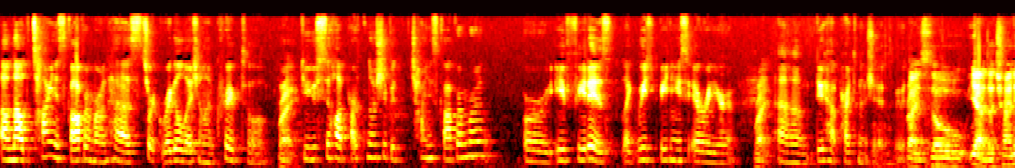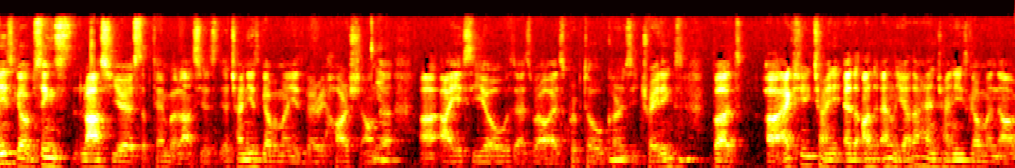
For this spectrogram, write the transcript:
Uh, now the Chinese government has strict regulation on crypto. Right. Do you still have partnership with Chinese government? Or if it is, like which business area right. um, do you have partnership with? Right. So yeah, the Chinese government since last year September last year, the Chinese government is very harsh on yeah. the uh, ICOs as well as cryptocurrency mm -hmm. tradings, mm -hmm. but. Uh, actually, Chinese, the, on the other hand, Chinese government are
